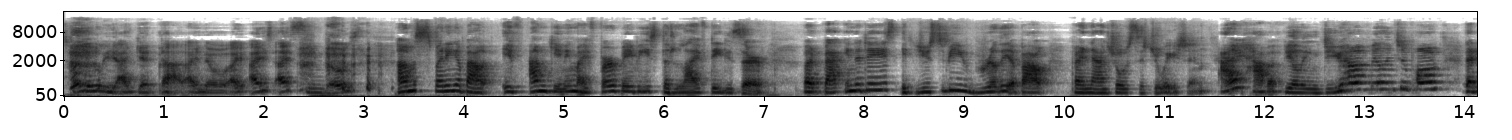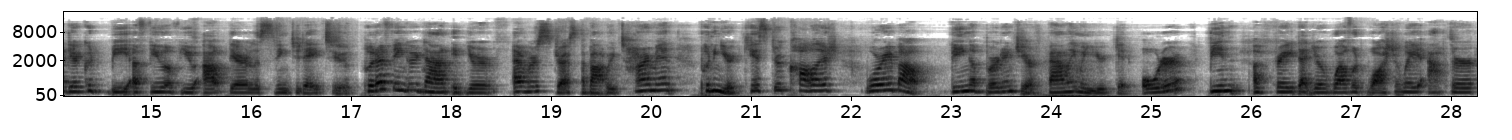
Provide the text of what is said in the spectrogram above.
totally, I get that. I know. I I I seen those. I'm sweating about if I'm giving my fur babies the life they deserve. But back in the days, it used to be really about financial situation. I have a feeling, do you have a feeling too, Palm, that there could be a few of you out there listening today too? Put a finger down if you're ever stressed about retirement, putting your kids through college, worry about being a burden to your family when you get older, being afraid that your wealth would wash away after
